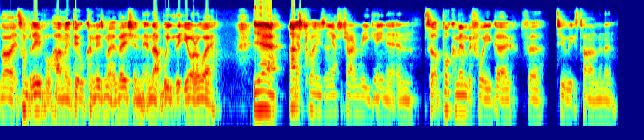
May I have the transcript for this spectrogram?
like it's unbelievable how many people can lose motivation in that week that you're away. Yeah, that's Yeah. crazy. You have to try and regain it and sort of book them in before you go for two weeks' time, and then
